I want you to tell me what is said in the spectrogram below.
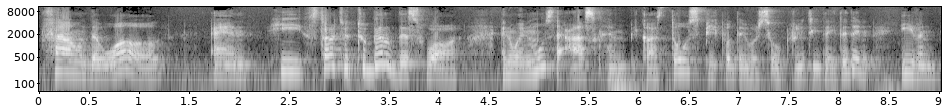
found the wall and he started to build this wall and when musa asked him because those people they were so greedy they didn't even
